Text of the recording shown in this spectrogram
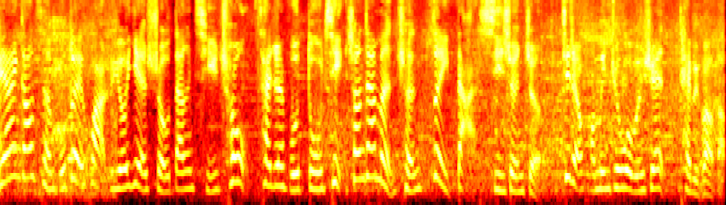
两岸高层不对话，旅游业首当其冲，蔡政府赌气，商家们成最大牺牲者。记者黄明君、魏文轩台北报道。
